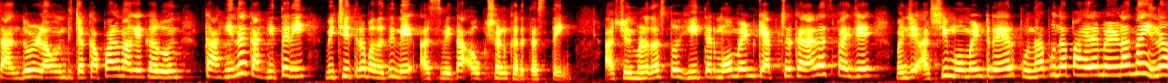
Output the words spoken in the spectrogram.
तांदूळ लावून तिच्या कपाळ मागे करून काही ना काहीतरी विचित्र पद्धतीने अस्मिता औक्षण करत असते. अश्विन म्हणत असतो ही तर मोमेंट कॅप्चर करायलाच पाहिजे. म्हणजे अशी मोमेंट रेअर पुन्हा पुन्हा पाहायला मिळणार नाही ना?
